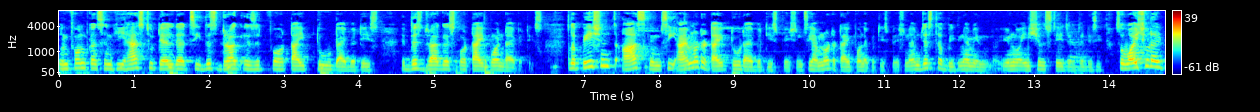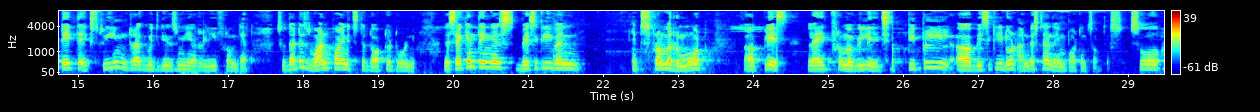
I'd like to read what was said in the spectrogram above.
informed consent he has to tell that see this drug is it for type 2 diabetes. This drug is for type 1 diabetes. So the patient asks him see i'm not a type 2 diabetes patient. See i'm not a type 1 diabetes patient. I'm just a beginner i mean you know initial stage of the disease. So why should i take the extreme drug which gives me a relief from that? So that is one point it's the doctor told me. The second thing is basically when it's from a remote uh, place like from a village. People uh, basically don't understand the importance of this. So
